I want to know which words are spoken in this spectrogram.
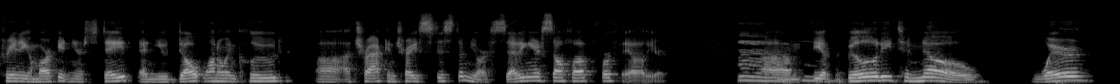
creating a market in your state and you don't want to include uh, a track and trace system, you are setting yourself up for failure. Mm, Um, the mm. ability to know where,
